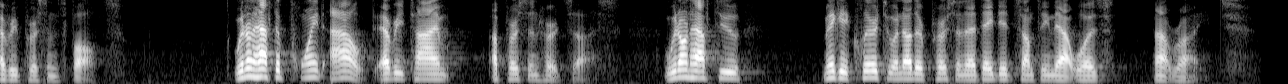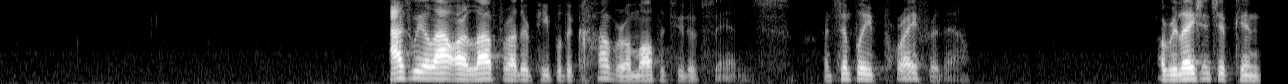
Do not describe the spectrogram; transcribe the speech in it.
every person's faults. We don't have to point out every time a person hurts us. We don't have to make it clear to another person that they did something that was not right. as we allow our love for other people to cover a multitude of sins and simply pray for them. A relationship can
